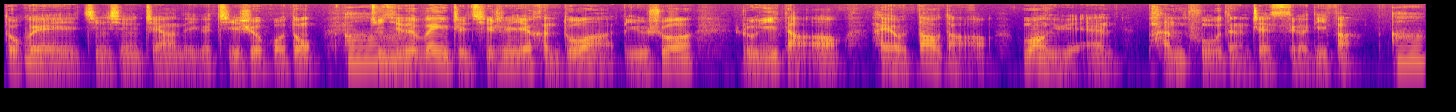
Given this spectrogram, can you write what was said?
都会进行这样的一个集市活动。具体的位置其实也很多啊，比如说汝矣岛、还有道岛、望远、盘浦等这四个地方。哦，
